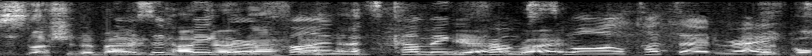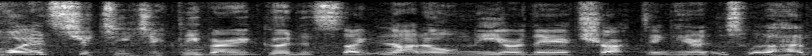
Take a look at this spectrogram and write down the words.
slushing about." There's in a Qatar bigger now." fund coming Yeah, from right. small Qatar, right? But, but why it's strategically very good, it's like Yeah. not only are they attracting here, and this will help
